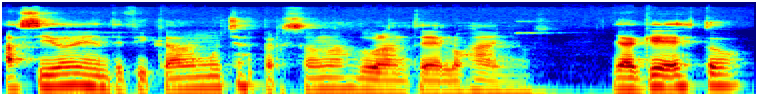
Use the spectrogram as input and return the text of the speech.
ha sido identificado en muchas personas durante los años, ya que esto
